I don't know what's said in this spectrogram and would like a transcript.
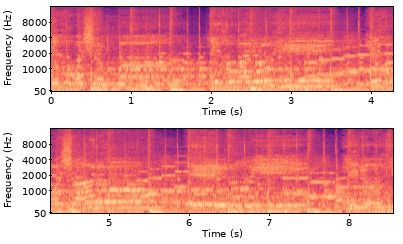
Jehovah Shammah Jehovah Rohi Jehovah Shalom Eloi Elohim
